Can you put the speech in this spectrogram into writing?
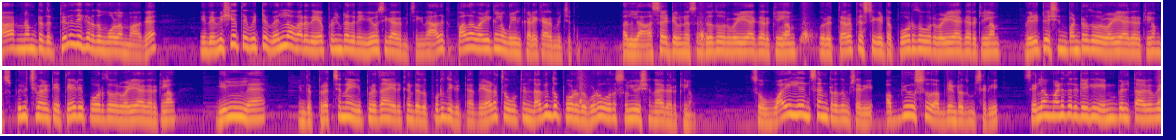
காரணம்ன்றதை தெரிஞ்சுக்கிறது மூலமாக இந்த விஷயத்தை விட்டு வெளில வர்றது எப்படின்றத நீங்கள் யோசிக்க ஆரம்பிச்சிங்கன்னா அதுக்கு பல வழிகள் உங்களுக்கு கிடைக்க ஆரம்பிச்சுக்கும். அதில் அசர்ட்டிவ்னஸ்ன்றது ஒரு வழியாக இருக்கலாம் ஒரு தெரப்பிஸ்ட் கிட்ட போகிறது ஒரு வழியாக இருக்கலாம் மெடிடேஷன் பண்ணுறது ஒரு வழியாக இருக்கலாம் ஸ்பிரிச்சுவாலிட்டியை தேடி போகிறது ஒரு வழியாக இருக்கலாம். இல்லை இந்த பிரச்சனை இப்படி தான் இருக்குன்றதை புரிஞ்சுக்கிட்டு அந்த இடத்த விட்டு நகர்ந்து போகிறது கூட ஒரு சொல்யூஷனாக இருக்கலாம். ஸோ வைலன்ஸ்ன்றதும் சரி அப்யூஸு அப்படின்றதும் சரி சில மனிதர்களுக்கு இன்பில்ட்டாகவே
